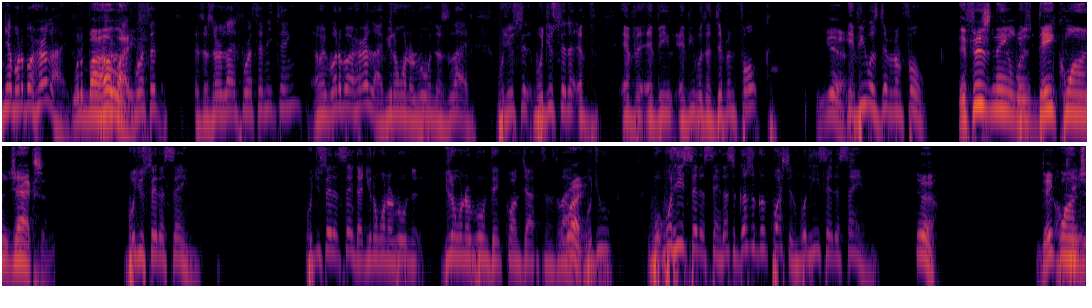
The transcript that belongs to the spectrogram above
Yeah, what about her life? What about her, her life? Worth it? Is, is her life worth anything? I mean, what about her life? You don't want to ruin his life. Would you say? Would you say that if if if he if he was a different folk? Yeah. If he was different folk. If his name was Daquan Jackson, would you say the same? Would you say the same that you don't want to ruin you don't want to ruin Daquan Jackson's life? Right. Would you? Would he say the same? That's a that's a good question. Would he say the same? Yeah. Daquan okay.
